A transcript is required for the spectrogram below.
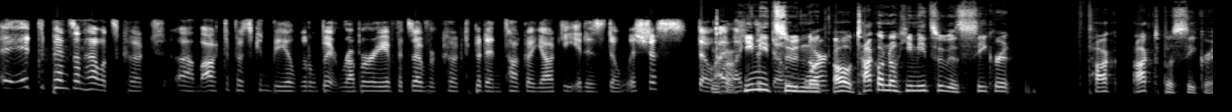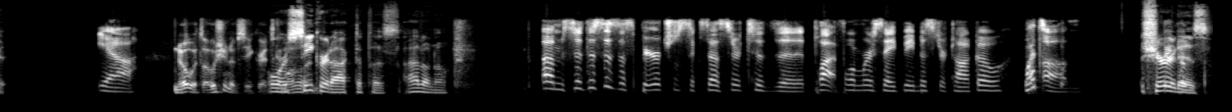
It it depends on how it's cooked. Um, octopus can be a little bit rubbery if it's overcooked, but in takoyaki it is delicious. Though I Okay. like the Himitsu dough no. more. Oh, taco no himitsu is secret. Tak octopus secret Yeah. no, it's Ocean of Secrets. or secret octopus. I don't know. Um. So this is a spiritual successor to the platformer Save Me, Mr. Taco. What? Um. Sure, it is.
